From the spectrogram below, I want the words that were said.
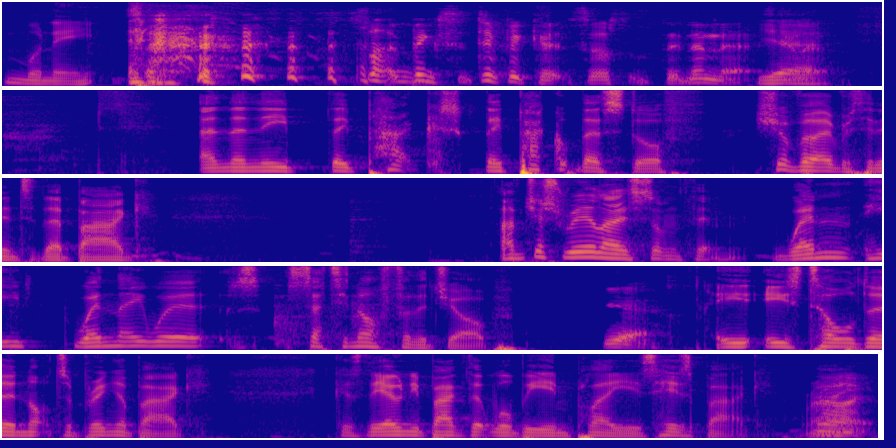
money. it's like big certificates or something, isn't it? Yeah. Know? And then they, they pack they pack up their stuff, shove everything into their bag. I've just realised something. When he when they were setting off for the job, Yeah. he, he's told her not to bring a bag because the only bag that will be in play is his bag, right? Right.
